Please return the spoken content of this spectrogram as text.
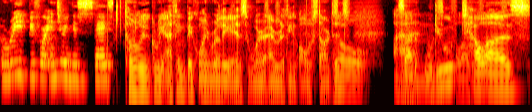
read before entering this space. Totally agree. I think bitcoin really is where everything all started. So Asal would you tell us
